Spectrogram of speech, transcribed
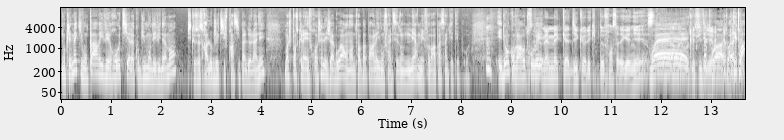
Donc les mecs, ils vont pas arriver rôtis à la Coupe du Monde évidemment, puisque ce sera l'objectif principal de l'année. Moi, je pense que l'année prochaine, les Jaguars, on n'en entend pas parler, ils vont faire une saison de merde, mais il faudra pas s'inquiéter pour eux. Et donc, on va C'est retrouver. le même mec qui a dit que l'équipe de France allait gagner 50 à 20 Ouais, tais-toi, toi, tais-toi.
